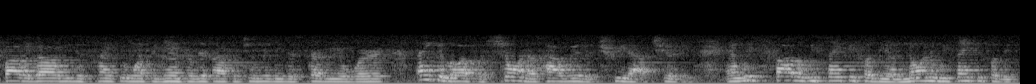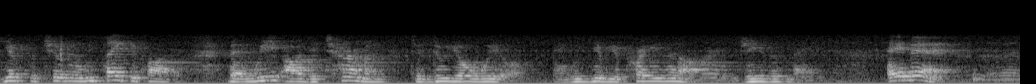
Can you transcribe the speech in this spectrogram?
Father God, we just thank you once again for this opportunity to study your word. thank you, Lord, for showing us how we're to treat our children. And we, Father, we thank you for the anointing. We thank you for the gifts of children. We thank you, Father, that we are determined to do your will. And we give you praise and honor in Jesus' name. Amen. Amen.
